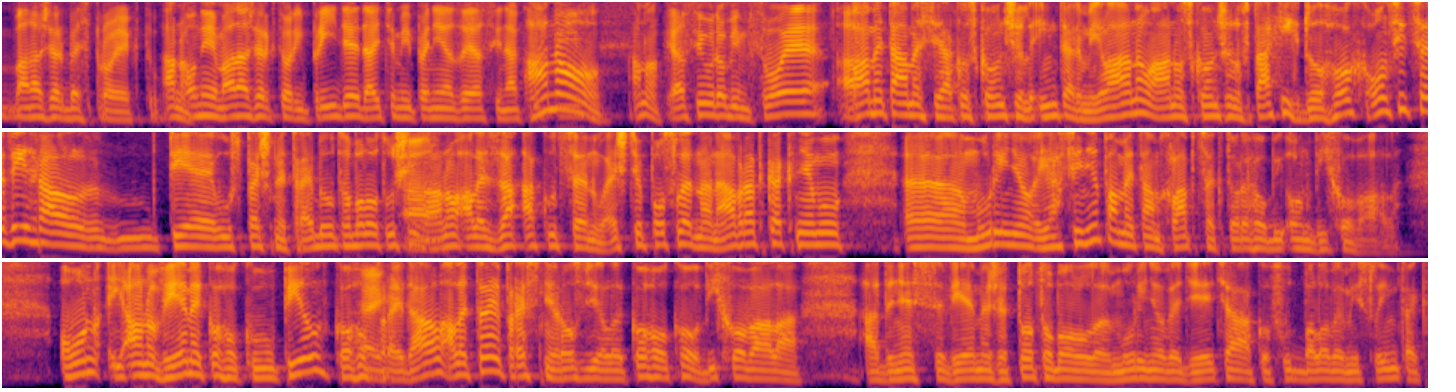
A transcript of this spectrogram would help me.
manažer bez projektu. Ano. On je manažer, ktorý príde, dajte mi peniaze, ja si nakúpim. Áno, áno. Ja si urobím svoje. A... Pamätáme si, ako skončil Inter Milano. Áno, skončil v takých dlhoch. On síce vyhral tie úspešné treble, to bolo tuším, áno, ale za akú cenu. Ešte posledná návratka k nemu. Uh, Mourinho, ja si nepamätám chlapca, ktorého by on vychoval. On, áno, vieme, koho kúpil, koho Hej. predal, ale to je presne rozdiel, koho, koho vychoval a, a dnes vieme, že toto bol Muriňové dieťa ako futbalové, myslím, tak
